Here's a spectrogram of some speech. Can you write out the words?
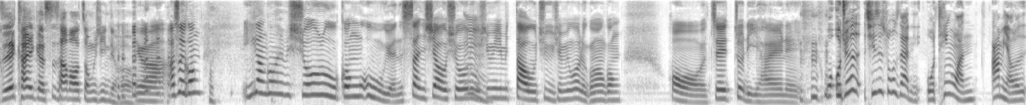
直接开一个视察猫中心的哦，对啊，啊，所以讲，一讲讲什么修路公务员、善效修路，什么什么道具，什么我就讲讲，哦，这最厉害呢。我我觉得，其实说实在，你我听完阿苗的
